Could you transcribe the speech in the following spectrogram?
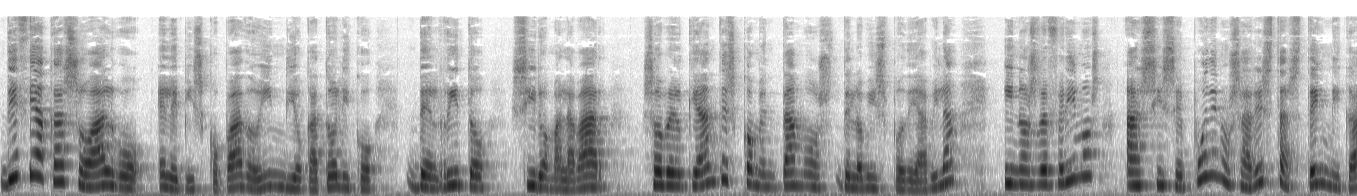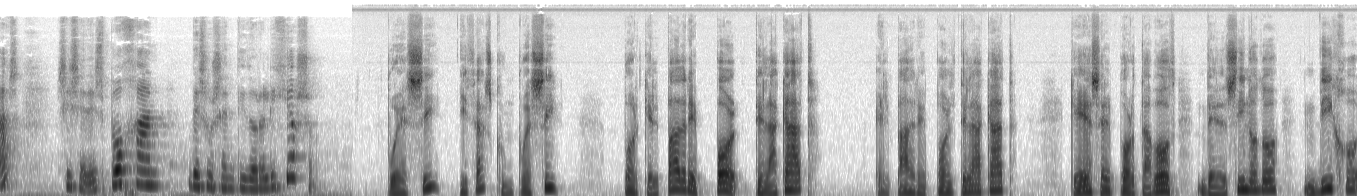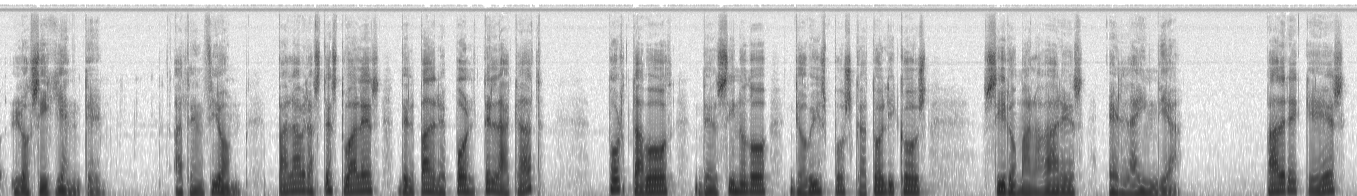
¿Dice acaso algo el episcopado indio católico del rito Siro Malabar sobre el que antes comentamos del obispo de Ávila? Y nos referimos a si se pueden usar estas técnicas si se despojan de su sentido religioso. Pues sí, Izaskun, pues sí, porque el padre Paul Telacat, el padre Paul Telacat, que es el portavoz del sínodo, dijo lo siguiente. Atención, palabras textuales del padre Paul Telacat, portavoz del Sínodo de Obispos Católicos Siro Malabares en la India. Padre que es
